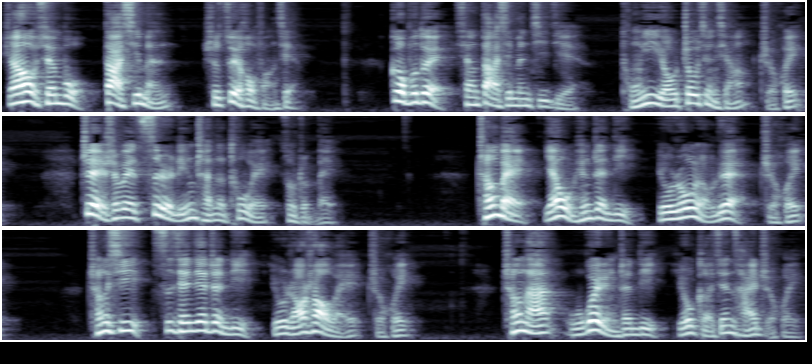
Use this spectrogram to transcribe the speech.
然后宣布大西门是最后防线，各部队向大西门集结，统一由周庆祥指挥。这也是为次日凌晨的突围做准备。城北严武平阵地由荣有略指挥，城西思前街阵地由饶少伟指挥，城南五桂岭阵地由葛坚才指挥。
